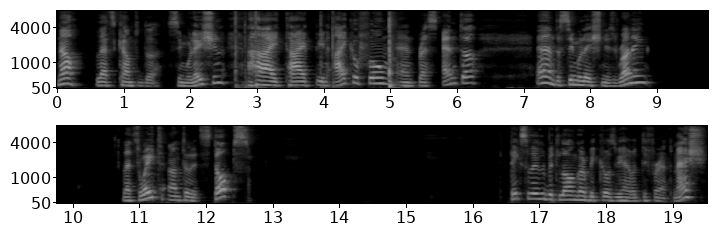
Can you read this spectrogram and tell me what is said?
Now Let's come to the simulation. I type in icofoam and press enter and the simulation is running. Let's wait until it stops. It takes a little bit longer because we have a different mesh.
